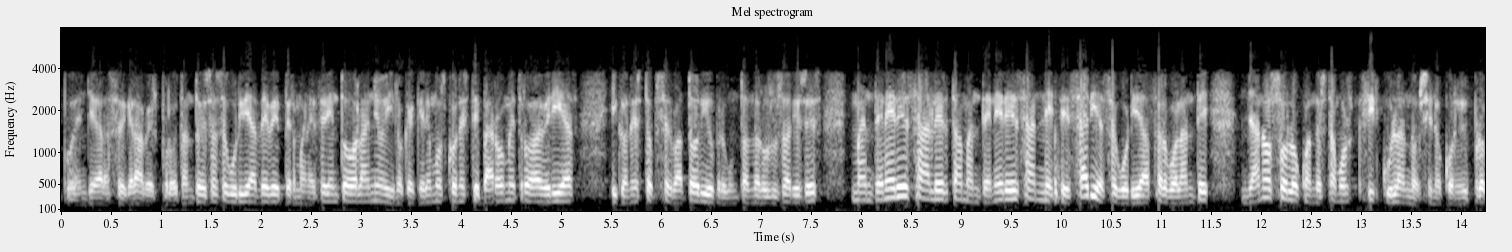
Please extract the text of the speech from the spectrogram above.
pueden llegar a ser graves. Por lo tanto, esa seguridad debe permanecer en todo el año y lo que queremos con este barómetro de averías y con este observatorio preguntando a los usuarios es mantener esa alerta, mantener esa necesaria seguridad al volante, ya no solo cuando estamos circulando, sino con el propio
